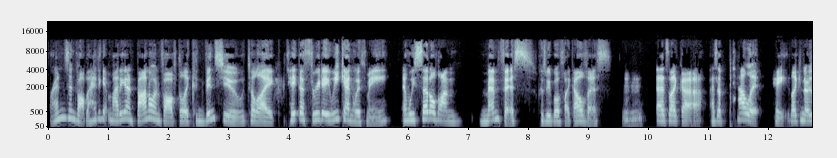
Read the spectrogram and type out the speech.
friends involved. I had to get Maria and Pano involved to like convince you to like take a three day weekend with me. And we settled on Memphis because we both like Elvis hmm as like a as a palate taste. Like you know, like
